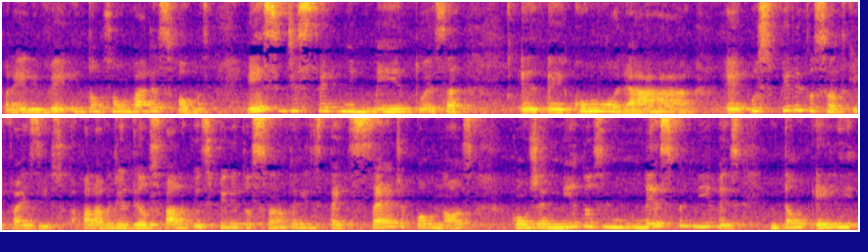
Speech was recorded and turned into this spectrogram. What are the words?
para ele ver. Então são várias formas. Esse discernimento, essa é, é, como orar, é o Espírito Santo que faz isso. A palavra de Deus fala que o Espírito Santo ele intercede por nós com gemidos inexprimíveis. Então ele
